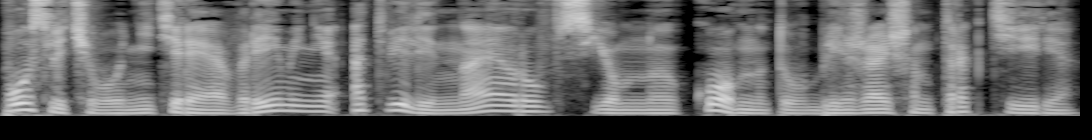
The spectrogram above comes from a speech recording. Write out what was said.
после чего, не теряя времени, отвели Найру в съемную комнату в ближайшем трактире,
